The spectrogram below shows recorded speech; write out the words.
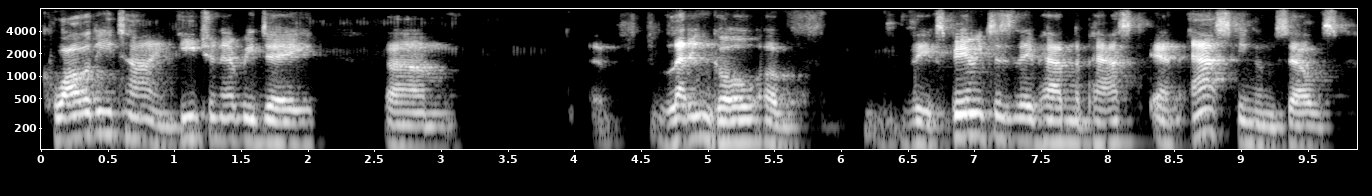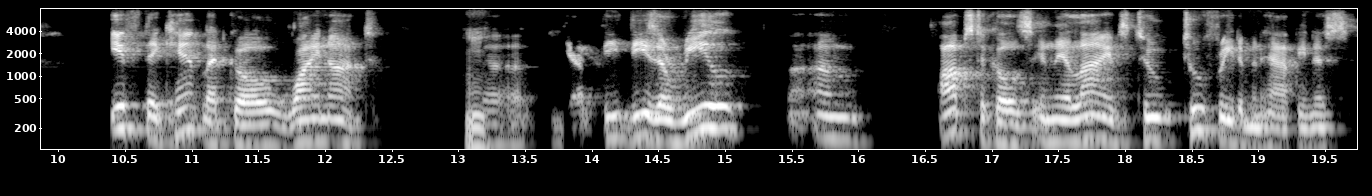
quality time each and every day um, letting go of the experiences they've had in the past and asking themselves if they can't let go why not mm. uh, yeah, th- these are real um, obstacles in their lives to to freedom and happiness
